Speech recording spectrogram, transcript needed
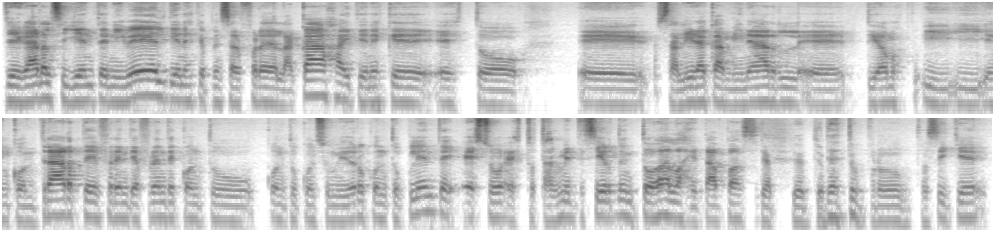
llegar al siguiente nivel, tienes que pensar fuera de la caja y tienes que esto, eh, salir a caminar, eh, digamos, y, encontrarte frente a frente con tu, con tu consumidor o con tu cliente. Eso es totalmente cierto en todas las etapas de tu producto. Así que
